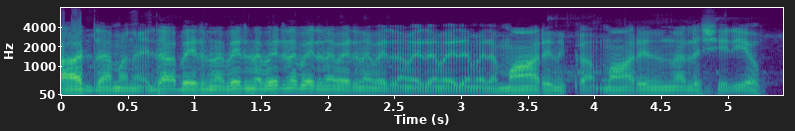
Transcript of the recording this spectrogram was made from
അതാ മനെ ഇതാ വരുന്ന വരുന്ന വരുന്ന വരുന്ന വരുന്ന വരുന്ന വരുന്ന വരുന്ന വരുന്ന. മാറി നിൽക്കാം. മാറി നിന്നാലേ ശരിയാവും.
